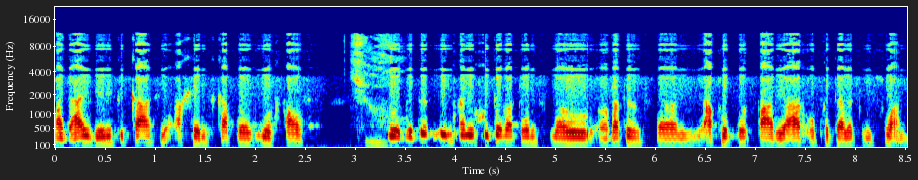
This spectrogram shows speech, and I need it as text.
maar daai verifikasie agentskappe is ook vals. Ja. So dit is een van die goede wat ons nou wat ons um, afgelope paar jaar opgetel het in Swan.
